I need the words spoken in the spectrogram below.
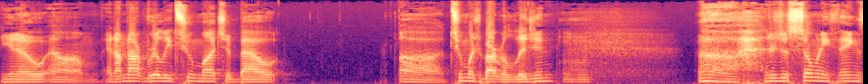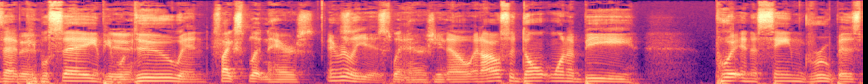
you know um and i'm not really too much about uh too much about religion hmm uh, there's just so many things that Yeah. people say and people Yeah. do, and It's like splitting hairs. it really is, Splitting man, hairs, you yeah. know. And I also don't want to be put in the same group as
